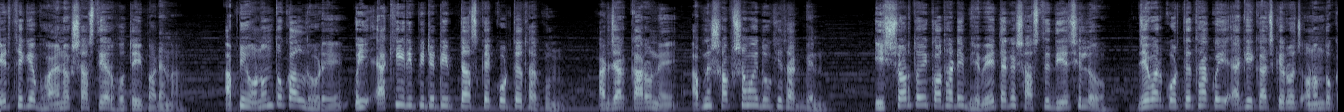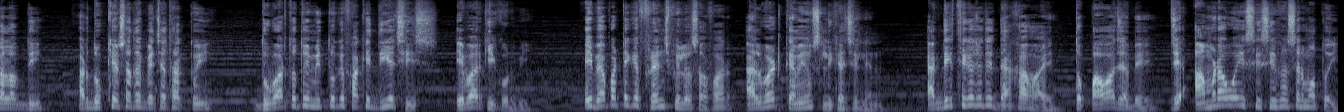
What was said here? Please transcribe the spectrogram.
এর থেকে ভয়ানক শাস্তি আর হতেই পারে না। আপনি অনন্তকাল ধরে ওই একই রিপিটেটিভ টাস্কে করতে থাকুন, আর যার কারণে আপনি সবসময় দুঃখী থাকবেন। ঈশ্বর তো এই কথাটি ভেবেই তাকে শাস্তি দিয়েছিল, যে এবার করতে থাক ওই একই কাজকে রোজ অনন্তকাল অবধি। আর দুঃখের সাথে বেঁচে থাক তুই। দুবার তো তুই মৃত্যুকে ফাঁকি দিয়েছিস, এবার কি করবি? এই ব্যাপারটিকে ফ্রেঞ্চ ফিলোসফার অ্যালবার্ট ক্যামিউস লিখেছিলেন। একদিক থেকে যদি দেখা হয়, তো পাওয়া যাবে যে আমরাও ওই সিসিফাসের মতোই।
